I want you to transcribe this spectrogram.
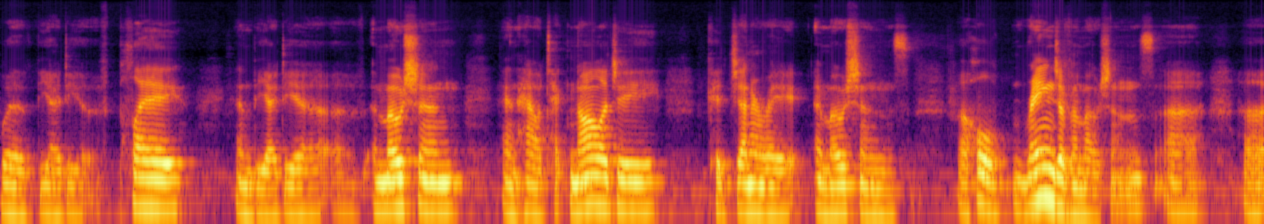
with the idea of play and the idea of emotion and how technology could generate emotions, a whole range of emotions uh, uh,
